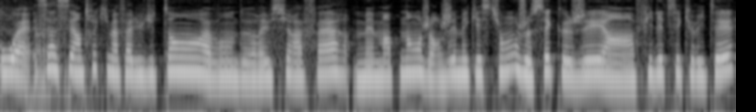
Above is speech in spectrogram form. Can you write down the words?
euh. Ouais, ça c'est un truc qui m'a fallu du temps avant de réussir à faire, mais maintenant, genre j'ai mes questions, je sais que j'ai un filet de sécurité.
